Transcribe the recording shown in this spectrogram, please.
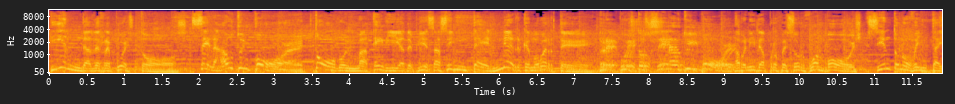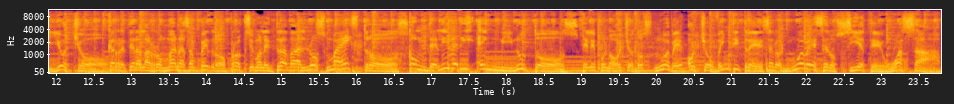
tienda de repuestos. Sena Auto Import. Todo en materia de piezas sin tener que moverte. Repuestos Auto Import. Avenida Profesor Juan Bosch, 198. Carretera La Romana San Pedro, próximo a la entrada Los Maestros. Con delivery en minutos. Teléfono 829-823-0907. WhatsApp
